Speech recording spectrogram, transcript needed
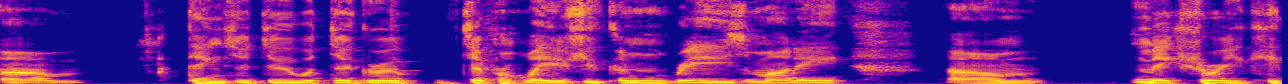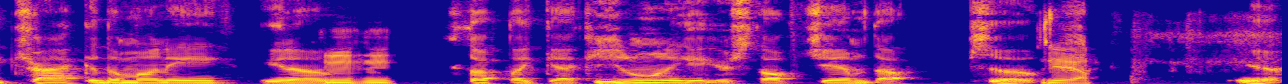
um, things to do with the group, different ways you can raise money, um, make sure you keep track of the money, you know, mm-hmm. stuff like that, because you don't want to get your stuff jammed up. So yeah, yeah.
